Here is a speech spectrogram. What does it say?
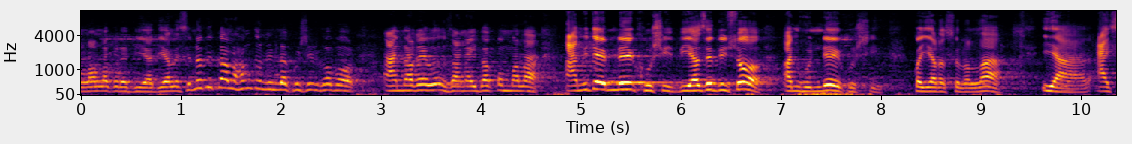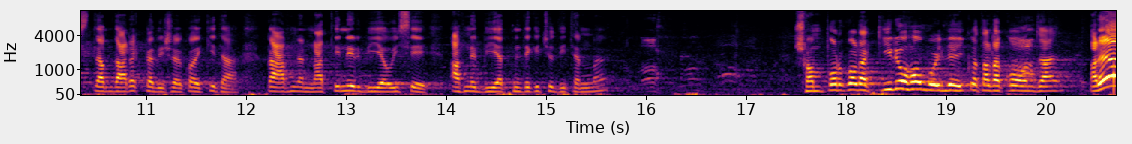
আল্লাহ আল্লাহ করে বিয়া দিয়া লাইছে নবী আলহামদুলিল্লাহ, খুশির খবর। আমারে জানাইবা কম্মালা, আমি তো এমনি খুশি, বিয়া যে দিছ, আমি হুন্ডে খুশি। কই ইয়া রাসূলুল্লাহ, ইয়া, আইসলাম দা আরেকটা বিষয়, কয়, কি থা কয়, আপনার নাতিনের বিয়ে হইছে, আপনি বিয়াত নিতে কিছু দিতেন না? সম্পর্কটা কীরকম হইলে এই কথাটা কন যায়? আরে,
